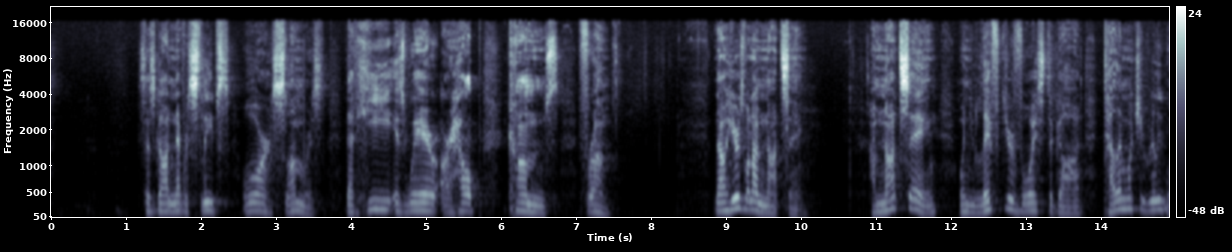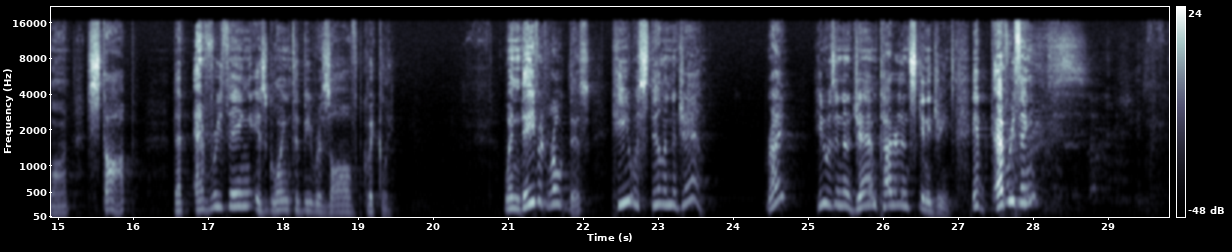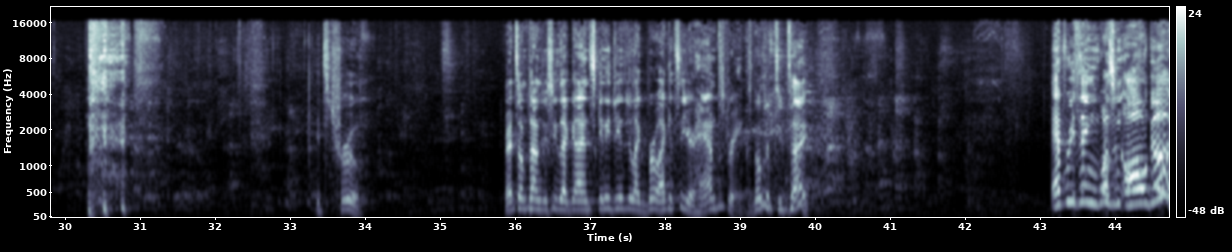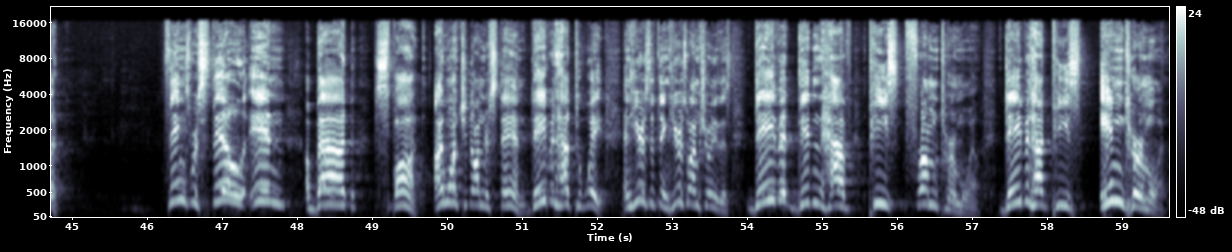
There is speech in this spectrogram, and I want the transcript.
says God never sleeps or slumbers, that He is where our help comes from. Now, here's what I'm not saying I'm not saying when you lift your voice to God, tell Him what you really want, stop, that everything is going to be resolved quickly. When David wrote this, he was still in a jam, right? He was in a jam tighter than skinny jeans. It, everything. It's true. Right? Sometimes you see that guy in skinny jeans, you're like, bro, I can see your hamstrings. Those are too tight. Everything wasn't all good. Things were still in a bad spot. I want you to understand. David had to wait. And here's the thing here's why I'm showing you this David didn't have peace from turmoil, David had peace in turmoil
